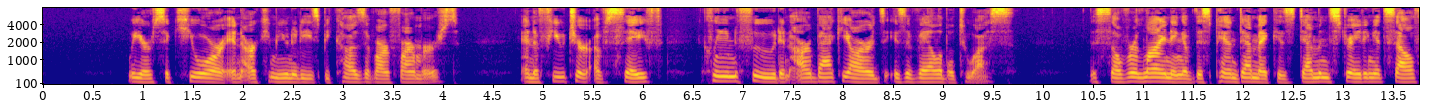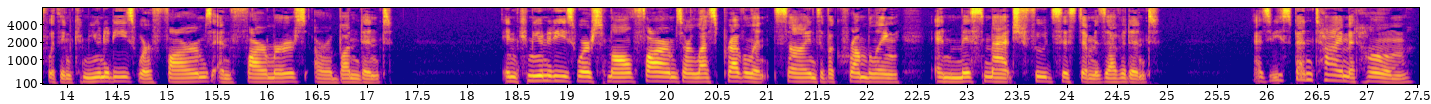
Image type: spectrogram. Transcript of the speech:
We are secure in our communities because of our farmers, and a future of safe, clean food in our backyards is available to us. The silver lining of this pandemic is demonstrating itself within communities where farms and farmers are abundant. In communities where small farms are less prevalent, signs of a crumbling and mismatched food system is evident. As you spend time at home,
